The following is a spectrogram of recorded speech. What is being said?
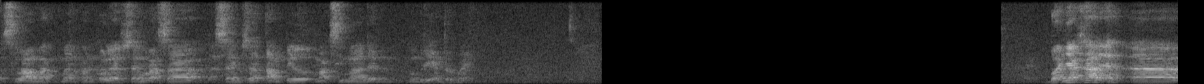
selama main Van Kolev, saya merasa saya bisa tampil maksimal dan memberi yang terbaik. Banyak hal ya, uh,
